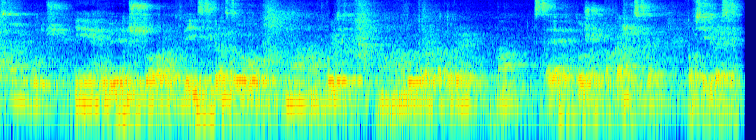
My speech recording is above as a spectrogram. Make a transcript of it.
с вами будущее. И уверен, что Ленинский городской округ а, в этих а, выборах, которые стоят, тоже покажет себя во всей красе.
